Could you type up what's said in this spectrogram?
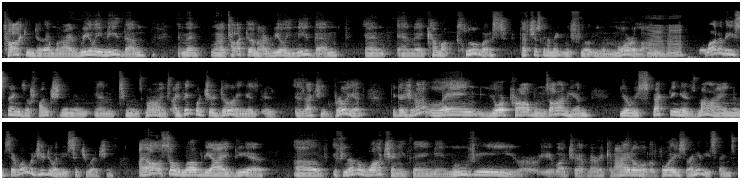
talking to them when i really need them and then when i talk to them and i really need them and and they come up clueless, that's just going to make me feel even more alone. Mm-hmm. A lot of these things are functioning in, in teens' minds. I think what you're doing is, is is actually brilliant because you're not laying your problems on him. You're respecting his mind and say, what would you do in these situations? I also love the idea of if you ever watch anything, a movie or you watch American Idol or The Voice or any of these things,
